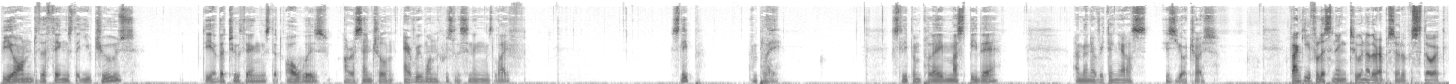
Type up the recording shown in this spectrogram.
Beyond the things that you choose the other two things that always are essential in everyone who's listening's life sleep and play. Sleep and play must be there, and then everything else is your choice. Thank you for listening to another episode of a Stoic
